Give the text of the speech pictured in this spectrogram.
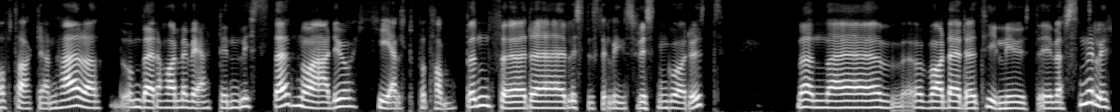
opptakeren her, om dere har levert inn liste. Nå er det jo helt på tampen før uh, listestillingsfristen går ut. Men uh, var dere tidlig ute i vefsen, eller?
